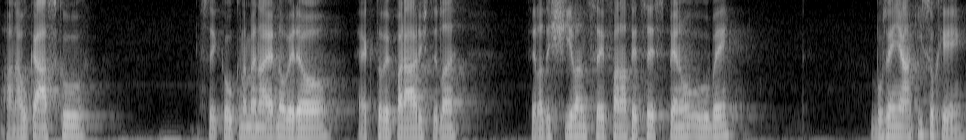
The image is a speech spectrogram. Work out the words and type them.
A na ukázku si koukneme na jedno video, jak to vypadá, když tyhle tyhle ty šílenci, fanatici s pěnou u huby bořej nějaký sochy.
